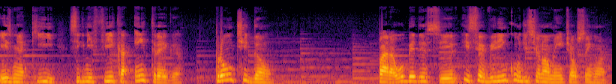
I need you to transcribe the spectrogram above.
Eis-me aqui significa entrega, prontidão para obedecer e servir incondicionalmente ao Senhor.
